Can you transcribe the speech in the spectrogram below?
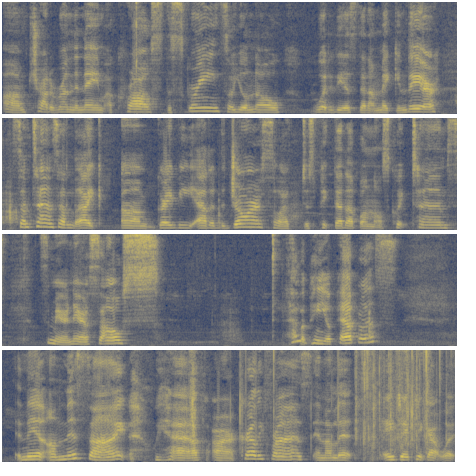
um, try to run the name across the screen so you'll know what it is that I'm making there. Sometimes I like um, gravy out of the jar so I just pick that up on those quick times some marinara sauce, jalapeno peppers, and then on this side we have our curly fries and I let AJ pick out what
